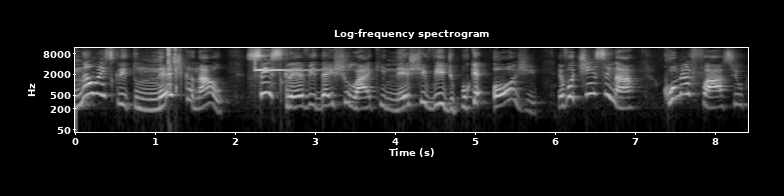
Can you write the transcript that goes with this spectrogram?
não é inscrito neste canal, se inscreva e deixe o like neste vídeo, porque hoje eu vou te ensinar como é fácil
